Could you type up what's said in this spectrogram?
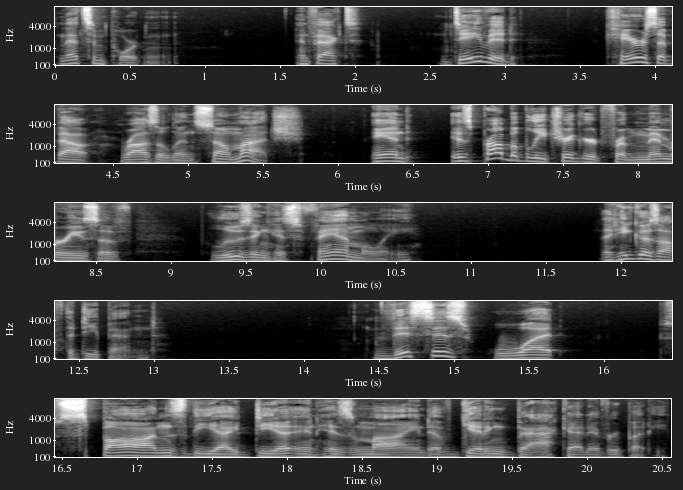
And that's important. In fact, David cares about Rosalind so much and is probably triggered from memories of losing his family that he goes off the deep end. This is what spawns the idea in his mind of getting back at everybody.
